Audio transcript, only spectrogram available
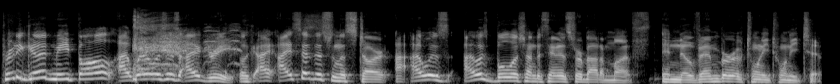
pretty good, meatball. I, where was this? I agree. Look, I, I said this from the start. I, I, was I was bullish on DeSantis for about a month in November of 2022,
